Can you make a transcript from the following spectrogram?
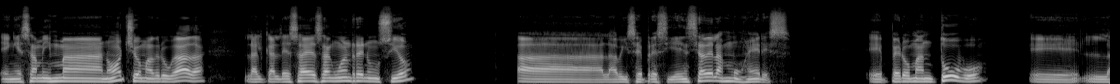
en esa misma noche o madrugada, la alcaldesa de San Juan renunció a la vicepresidencia de las mujeres, eh, pero mantuvo eh, el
